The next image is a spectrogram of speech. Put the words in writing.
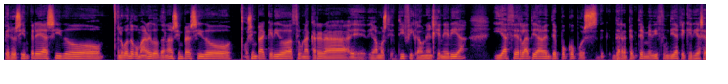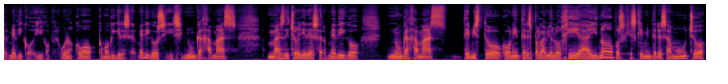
pero siempre ha sido, lo cuento como anécdota, ¿no? Siempre ha sido, o siempre ha querido hacer una carrera, eh, digamos, científica, una ingeniería, y hace relativamente poco, pues de repente me dice un día que quería ser médico, y digo, pero bueno, ¿cómo, cómo que quieres ser médico? Si, si nunca jamás me has dicho que querías ser médico, nunca jamás te he visto con interés por la biología y no, pues es que me interesa mucho.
